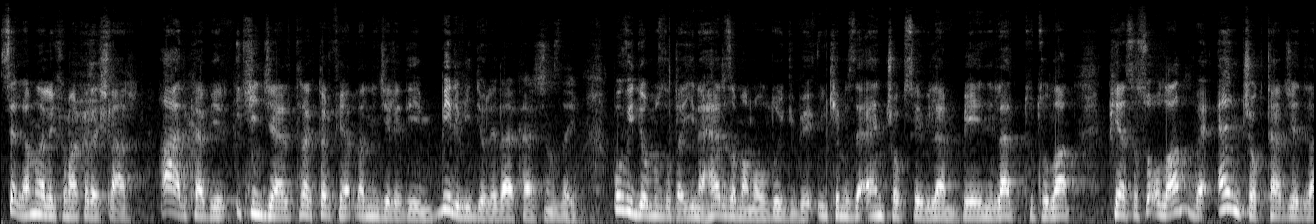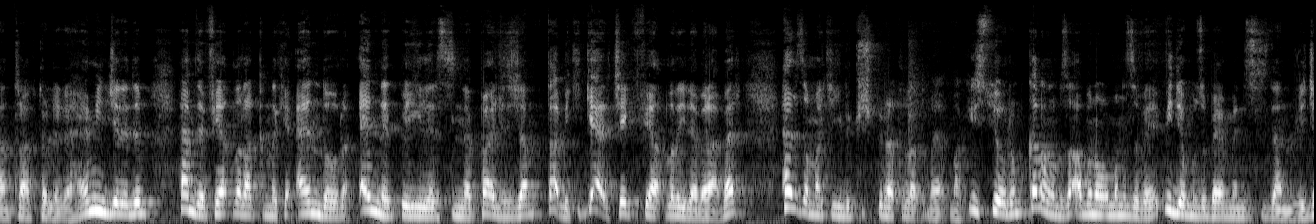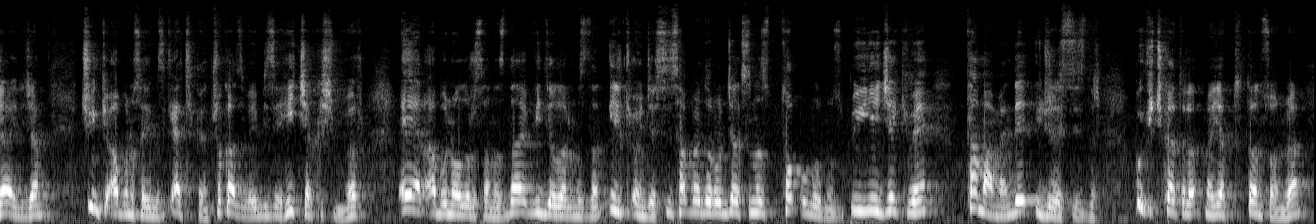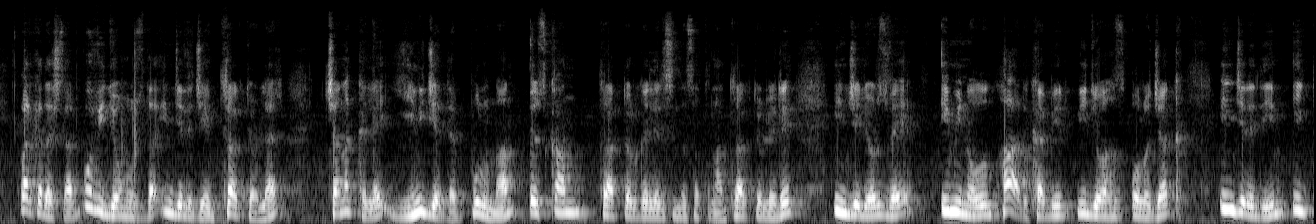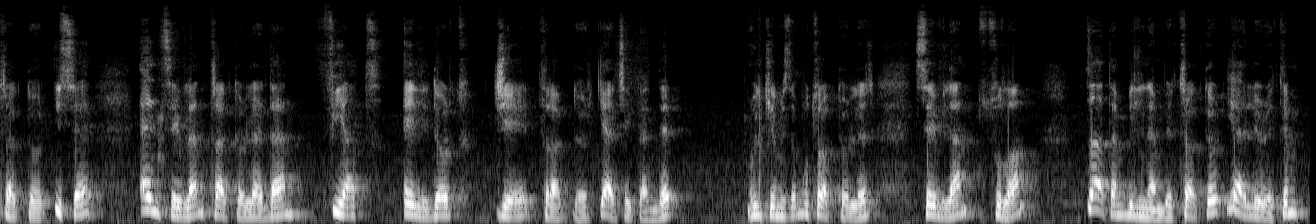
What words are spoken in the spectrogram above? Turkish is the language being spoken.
Selamünaleyküm arkadaşlar. Harika bir ikinci el traktör fiyatlarını incelediğim bir video ile daha karşınızdayım. Bu videomuzda da yine her zaman olduğu gibi ülkemizde en çok sevilen, beğenilen, tutulan, piyasası olan ve en çok tercih edilen traktörleri hem inceledim hem de fiyatlar hakkındaki en doğru, en net bilgileri sizinle paylaşacağım. Tabii ki gerçek fiyatlarıyla beraber her zamanki gibi küçük bir hatırlatma yapmak istiyorum. Kanalımıza abone olmanızı ve videomuzu beğenmenizi sizden rica edeceğim. Çünkü abone sayımız gerçekten çok az ve bize hiç yakışmıyor. Eğer abone olursanız da videolarımızdan ilk önce siz haberdar olacaksınız. Topluluğumuz büyüyecek ve tamamen de ücretsizdir. Bu küçük hatırlatma yaptıktan sonra arkadaşlar bu videomuzda inceleyeceğim traktörler Çanakkale Yenice'de bulunan Özkan Traktör Galerisi'nde satılan traktörleri inceliyoruz ve emin olun harika bir video olacak. İncelediğim ilk traktör ise en sevilen traktörlerden Fiat 54C traktör. Gerçekten de ülkemizde bu traktörler sevilen, tutulan, zaten bilinen bir traktör. Yerli üretim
